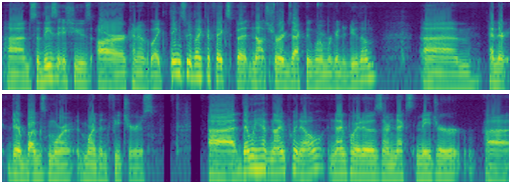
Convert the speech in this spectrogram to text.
Um, so these issues are kind of like things we'd like to fix, but not sure exactly when we're going to do them. Um, and they're, they're bugs more, more than features. Uh, then we have 9.0. 9.0 is our next major, uh,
